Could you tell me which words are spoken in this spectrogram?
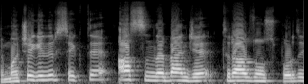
Maça gelirsek de aslında bence Trabzonspor'da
